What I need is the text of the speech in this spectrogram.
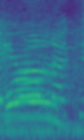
out.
